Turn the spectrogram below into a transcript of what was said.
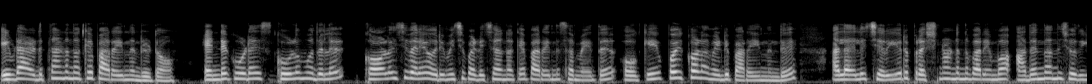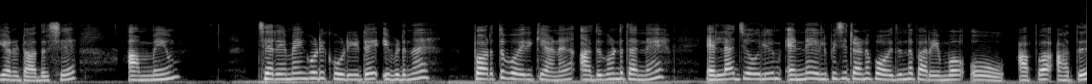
ഇവിടെ അടുത്താണെന്നൊക്കെ പറയുന്നുണ്ട് കേട്ടോ എന്റെ കൂടെ സ്കൂൾ മുതൽ കോളേജ് വരെ ഒരുമിച്ച് പഠിച്ചാന്നൊക്കെ പറയുന്ന സമയത്ത് ഓക്കെ പോയിക്കോളാൻ വേണ്ടി പറയുന്നുണ്ട്. അല്ല അതിൽ ചെറിയൊരു പ്രശ്നമുണ്ടെന്ന് പറയുമ്പോൾ അതെന്താന്ന് ചോദിക്കുകയാണ് കേട്ടോ ആദർശ്. അമ്മയും ചെറിയമ്മയും കൂടി കൂടിയിട്ട് ഇവിടുന്ന് പുറത്തു പോയിരിക്കുകയാണ്. അതുകൊണ്ട് തന്നെ എല്ലാ ജോലിയും എന്നെ ഏൽപ്പിച്ചിട്ടാണ് പോയതെന്ന് പറയുമ്പോൾ ഓ അപ്പോൾ അത്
